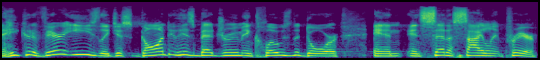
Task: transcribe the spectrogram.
Now, he could have very easily just gone to his bedroom and closed the door and, and said a silent prayer.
